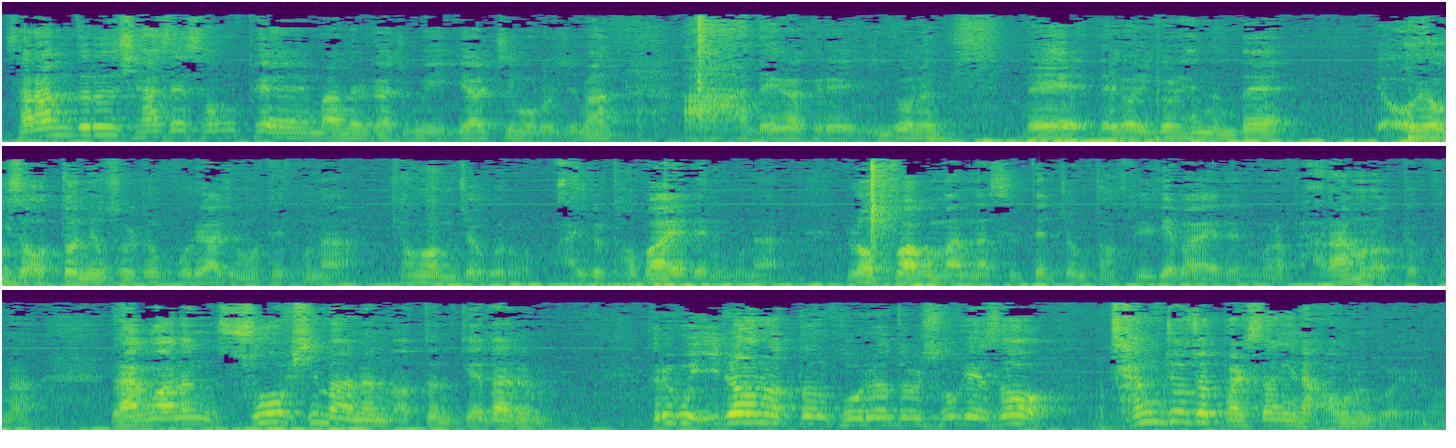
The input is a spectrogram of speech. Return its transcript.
사람들은 샷의 성패만을 가지고 얘기할지 모르지만, 아, 내가 그래. 이거는 내, 내가 이걸 했는데, 여, 여기서 어떤 요소를 좀 고려하지 못했구나. 경험적으로. 아, 이걸 더 봐야 되는구나. 러프하고 만났을 땐 좀 더 길게 봐야 되는구나. 바람은 어떻구나. 라고 하는 수없이 많은 어떤 깨달음. 그리고 이런 어떤 고려들 속에서 창조적 발상이 나오는 거예요.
